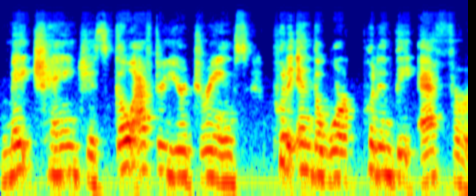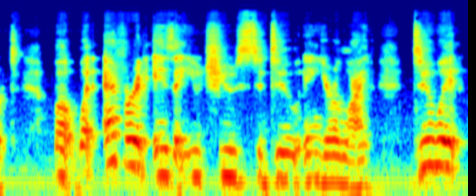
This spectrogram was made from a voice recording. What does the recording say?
make changes, go after your dreams, put in the work, put in the effort. But whatever it is that you choose to do in your life, do it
